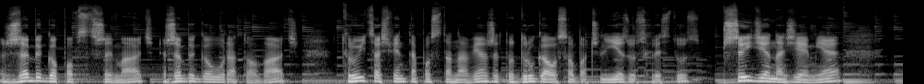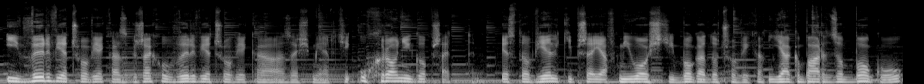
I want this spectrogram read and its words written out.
żeby go powstrzymać, żeby go uratować, Trójca Święta postanawia, że to druga osoba, czyli Jezus Chrystus, przyjdzie na ziemię, i wyrwie człowieka z grzechu, wyrwie człowieka ze śmierci, uchroni go przed tym. Jest to wielki przejaw miłości Boga do człowieka, jak bardzo Bogu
